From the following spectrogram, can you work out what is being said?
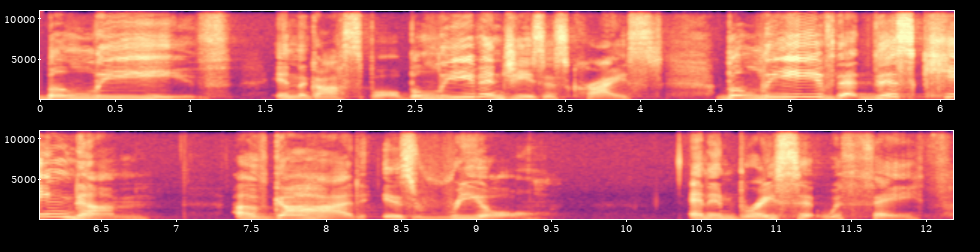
Believe in the gospel. Believe in Jesus Christ. Believe that this kingdom of God is real and embrace it with faith.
